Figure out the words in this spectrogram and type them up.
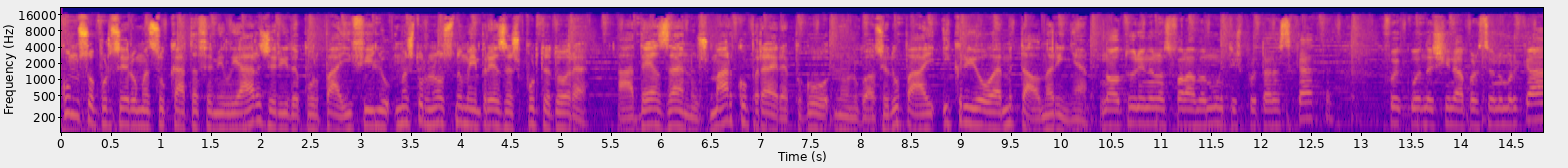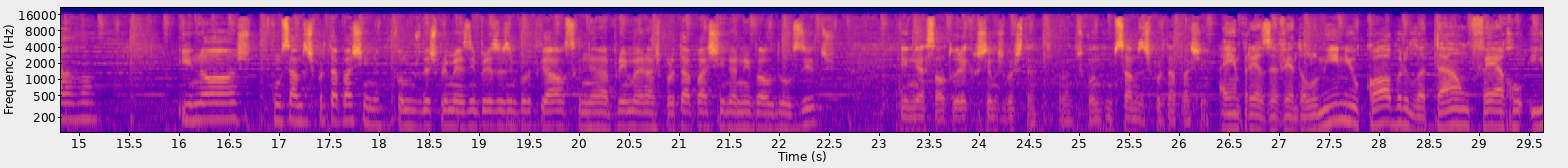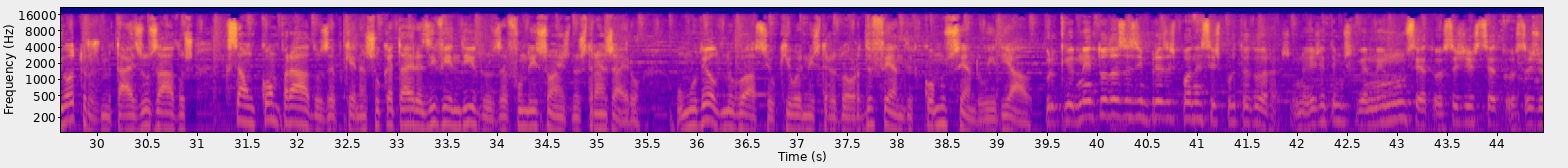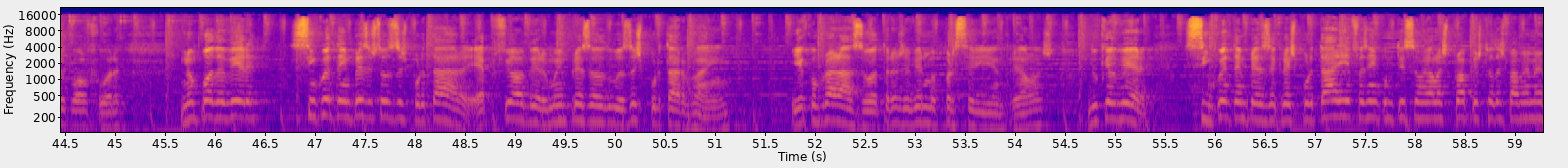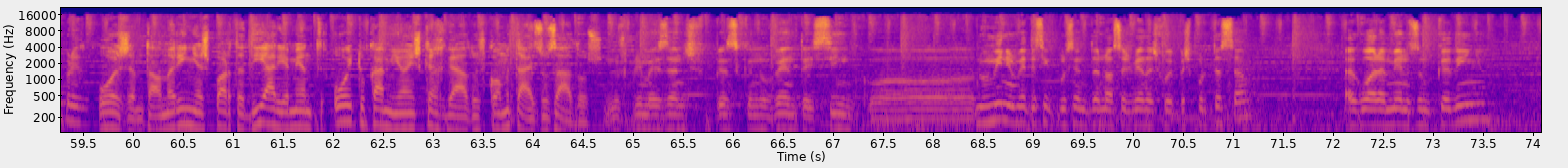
Começou por ser uma sucata familiar gerida por pai e filho, mas tornou-se numa empresa exportadora. Há 10 anos, Marco Pereira pegou no negócio do pai e criou a Metal Marinha. Na altura ainda não se falava muito em exportar a secata, foi quando a China apareceu no mercado e nós começámos a exportar para a China. Fomos das primeiras empresas em Portugal, se calhar a primeira a exportar para a China a nível de resíduos e nessa altura crescemos bastante, pronto, quando começámos a exportar para a China. A empresa vende alumínio, cobre, latão, ferro e outros metais usados que são comprados a pequenas sucateiras e vendidos a fundições no estrangeiro. Um modelo de negócio que o administrador defende como sendo o ideal. Porque nem todas as empresas podem ser exportadoras. A gente temos que ver, nem num setor, seja este setor, seja qual for, não pode haver 50 empresas todas a exportar. É preferível haver uma empresa ou duas a exportar bem e a comprar às outras, haver uma parceria entre elas, do que haver 50 empresas a querer exportar e a fazerem competição elas próprias todas para a mesma empresa. Hoje a Metal Marinha exporta diariamente 8 caminhões carregados com metais usados. Nos primeiros anos penso que 95 ou no mínimo 95% das nossas vendas foi para exportação. Agora menos um bocadinho,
